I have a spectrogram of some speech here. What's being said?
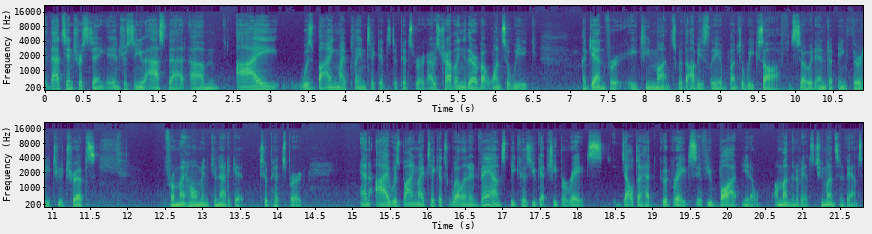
that's interesting. Interesting you asked that. Um, I was buying my plane tickets to Pittsburgh. I was traveling there about once a week, again, for 18 months, with obviously a bunch of weeks off. So it ended up being 32 trips from my home in Connecticut to Pittsburgh and I was buying my tickets well in advance because you get cheaper rates. Delta had good rates if you bought, you know, a month in advance, two months in advance.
